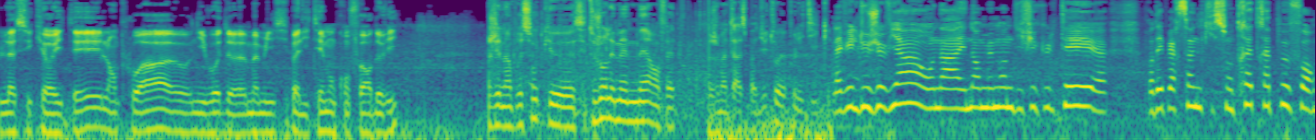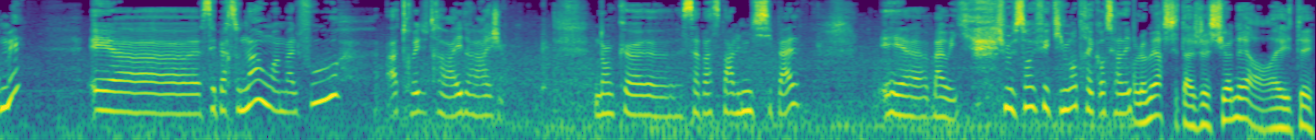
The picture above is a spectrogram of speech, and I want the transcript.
la sécurité, l'emploi au niveau de ma municipalité, mon confort de vie. J'ai l'impression que c'est toujours les mêmes maires en fait. Je m'intéresse pas du tout à la politique. La ville d'où je viens, on a énormément de difficultés euh, pour des personnes qui sont très très peu formées. Et euh, ces personnes-là ont un mal fou à trouver du travail dans la région. Donc euh, ça passe par le municipal. Et bah oui, je me sens effectivement très concernée. Le maire, c'est un gestionnaire en réalité.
